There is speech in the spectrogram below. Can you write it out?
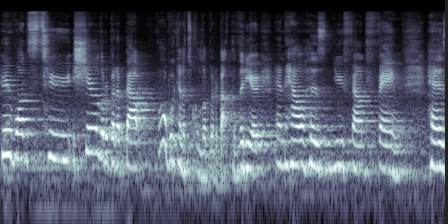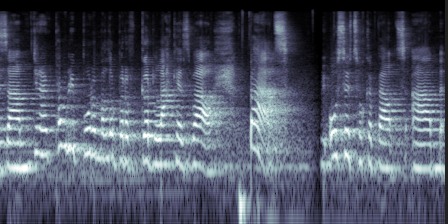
who wants to share a little bit about, well, we're going to talk a little bit about the video and how his newfound fame has, um, you know, probably brought him a little bit of good luck as well. But we also talk about um,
